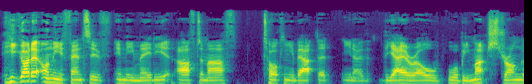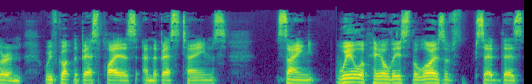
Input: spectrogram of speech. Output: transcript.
he got it on the offensive in the immediate aftermath, talking about that, you know, the ARL will be much stronger and we've got the best players and the best teams, saying, we'll appeal this. The lawyers have said there's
